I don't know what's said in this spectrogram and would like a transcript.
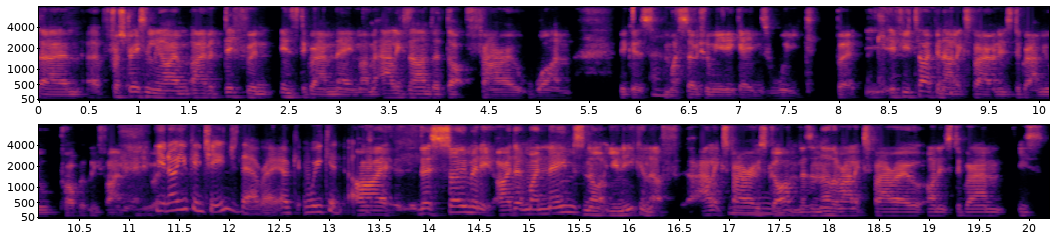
um, uh, frustratingly, I'm, I have a different Instagram name. I'm Alexander.Farrow1 because uh-huh. my social media game's weak. But if you type in Alex Farrow on Instagram, you'll probably find me anyway. You know, you can change that, right? Okay, we can. I there's so many. I don't. My name's not unique enough. Alex Farrow's mm. gone. There's another Alex Farrow on Instagram. He's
